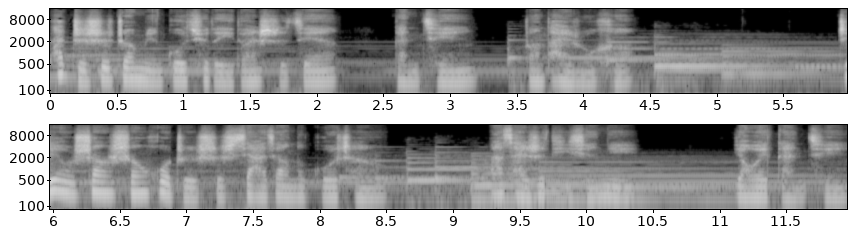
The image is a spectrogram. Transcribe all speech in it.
它只是证明过去的一段时间感情状态如何。只有上升或者是下降的过程，那才是提醒你要为感情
